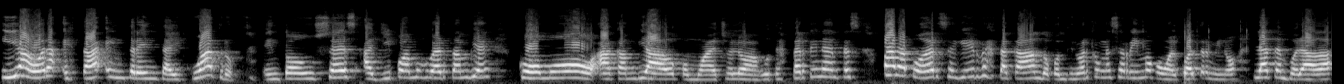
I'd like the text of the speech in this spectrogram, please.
y ahora está en 34. Entonces, allí podemos ver también cómo ha cambiado, cómo ha hecho los ajustes pertinentes para poder seguir destacando, continuar con ese ritmo con el cual terminó la temporada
